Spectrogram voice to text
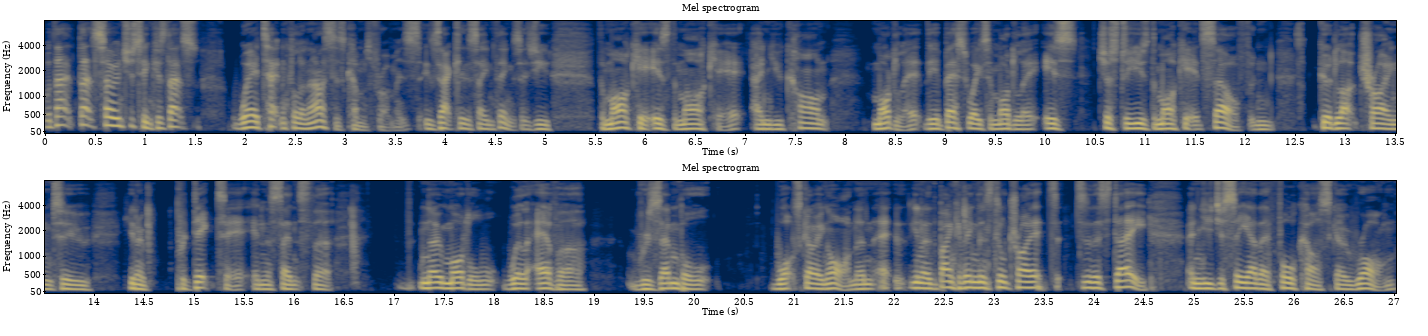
Well, that that's so interesting because that's where technical analysis comes from. It's exactly the same thing. So, as you, the market is the market, and you can't model it. The best way to model it is just to use the market itself. And good luck trying to, you know, predict it in the sense that no model will ever resemble what's going on. And, uh, you know, the Bank of England still try it t- to this day. And you just see how their forecasts go wrong.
